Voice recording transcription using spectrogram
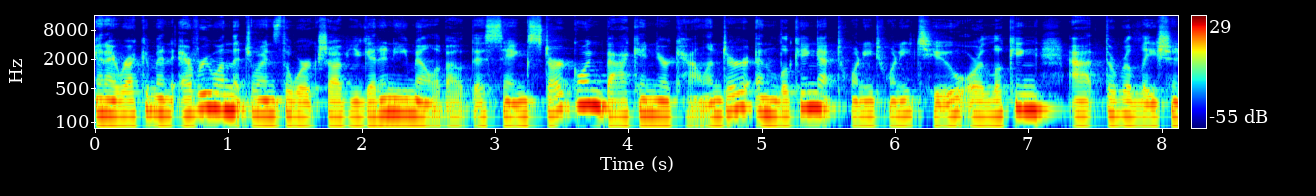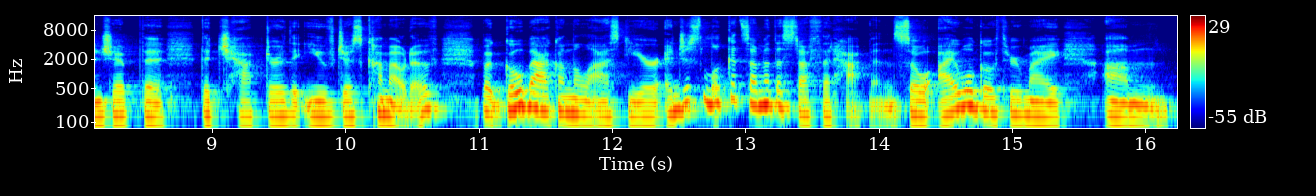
and I recommend everyone that joins the workshop, you get an email about this saying start going back in your calendar and looking at 2022 or looking at the relationship, the, the chapter that you've just come out of. But go back on the last year and just look at some of the stuff that happened. So I will go through my um,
